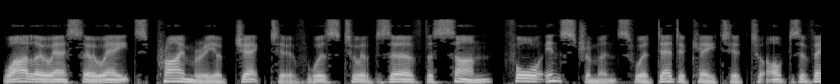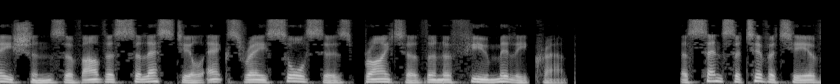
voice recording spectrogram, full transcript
While OSO-8's primary objective was to observe the Sun, four instruments were dedicated to observations of other celestial X-ray sources brighter than a few millicrab. A sensitivity of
